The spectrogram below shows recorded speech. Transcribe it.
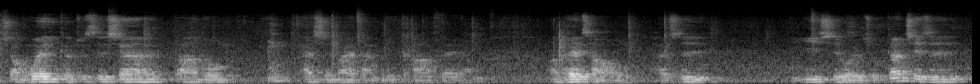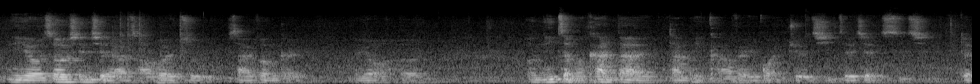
想问一个，就是现在大家都开始卖单品咖啡啊，啊黑潮还是以意式为主，但其实你有时候心血来潮会煮塞风给朋友喝，呃，你怎么看待单品咖啡馆崛起这件事情？对，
